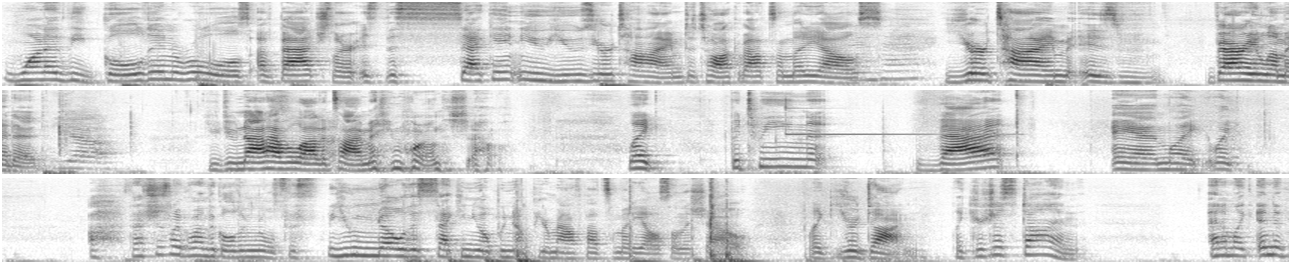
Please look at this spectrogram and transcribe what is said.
one of the golden rules of bachelor is the second you use your time to talk about somebody else mm-hmm. your time is very limited. Yeah. you do not have a lot of time anymore on the show. Like between that and like like oh, that's just like one of the golden rules. This you know the second you open up your mouth about somebody else on the show like you're done. Like you're just done. And i'm like and if,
